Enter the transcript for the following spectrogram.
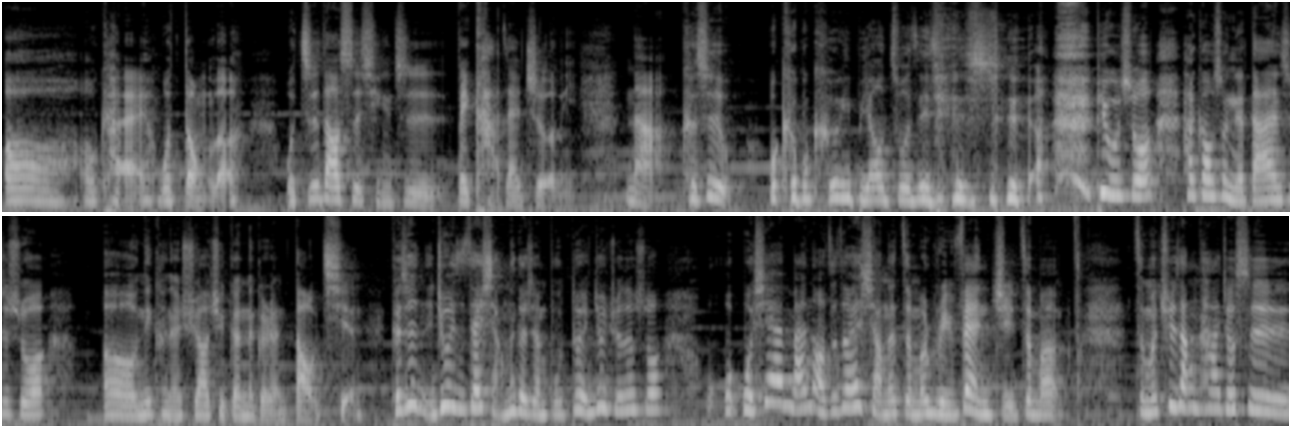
哦，OK，我懂了，我知道事情是被卡在这里。那可是。”我可不可以不要做这件事啊？譬如说，他告诉你的答案是说，哦，你可能需要去跟那个人道歉。可是你就一直在想那个人不对，你就觉得说，我我现在满脑子都在想着怎么 revenge，怎么怎么去让他就是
